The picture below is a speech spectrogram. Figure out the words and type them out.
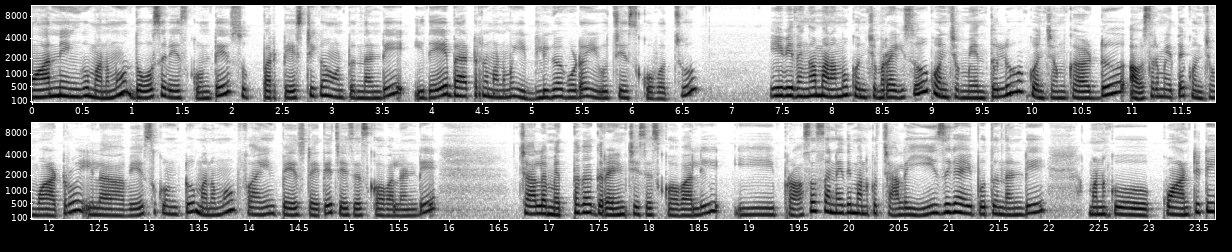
మార్నింగ్ మనము దోశ వేసుకుంటే సూపర్ టేస్టీగా ఉంటుందండి. ఇదే బ్యాటర్ మనము ఇడ్లీగా కూడా యూజ్ చేసుకోవచ్చు. ఈ విధంగా మనము కొంచెం రైసు కొంచెం మెంతులు కొంచెం కర్డ్ అవసరమైతే కొంచెం వాటరు ఇలా వేసుకుంటూ మనము ఫైన్ పేస్ట్ అయితే చేసేసుకోవాలండి. చాలా మెత్తగా గ్రైండ్ చేసేసుకోవాలి. ఈ ప్రాసెస్ అనేది మనకు చాలా ఈజీగా అయిపోతుందండి. మనకు క్వాంటిటీ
